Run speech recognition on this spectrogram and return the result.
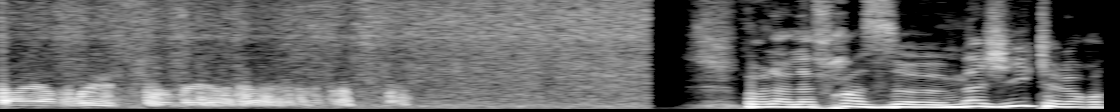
giant leap for mankind. Voilà la phrase euh, magique. Alors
